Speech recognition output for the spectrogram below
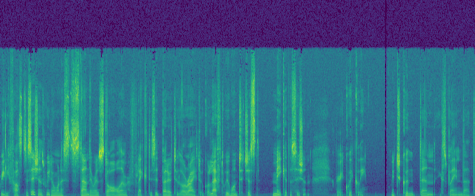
really fast decisions. We don't want to stand there and stall and reflect is it better to go right or go left? We want to just make a decision very quickly, which could then explain that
